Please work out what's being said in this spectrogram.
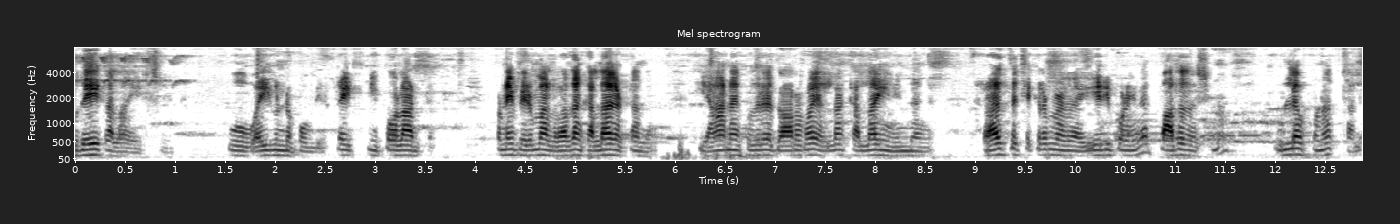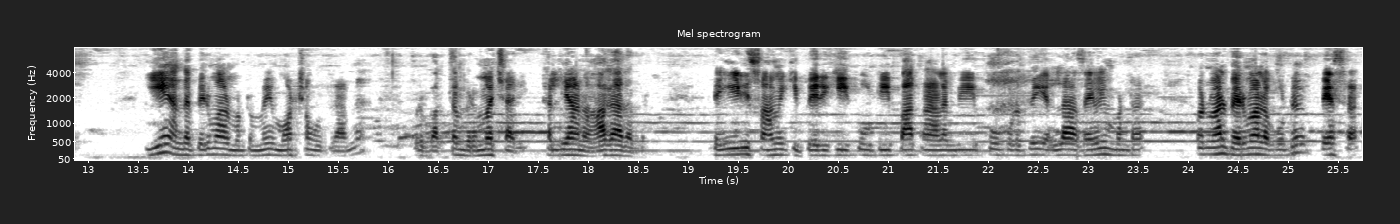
உதயகாலம் ஆயிடுச்சு. ஓ வைகுண்டம் போக முடியாது. ரைட் நீ போகலான்ட்டு உடனே பெருமாள் ரதம் கல்லா கட்டாங்க யானை குதிரை தாரமாக எல்லாம் கல்லாகி நின்னாங்க. ராஜத சக்கரம் மேலே ஏறி போனீங்கன்னா பாத தரிசனம் உள்ளே போனால் தலை. ஏன் அந்த பெருமாள் மட்டுமே மோட்சம் கொடுக்குறாருன்னா ஒரு பக்தன் பிரம்மச்சாரி கல்யாணம் ஆகாதவர். டெய்லி சாமிக்கு பெருக்கி கூட்டி பாத்திரம் அலம்பி பூ கொடுத்து எல்லா சேவையும் பண்ணுறார் ஒரு நாள் பெருமாளை கூப்பிட்டு பேசுகிறார்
